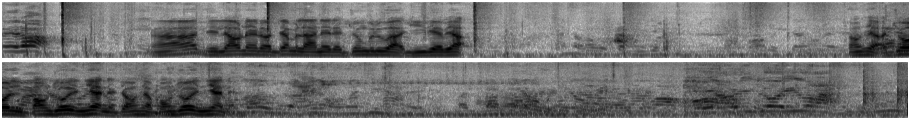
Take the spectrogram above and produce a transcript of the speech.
အေးတော့အာဒီလောက်နဲ့တော့တက်မလာနဲ့တဲ့ကျွန်းဘလူးကကြီးတယ်ဗျ ကျောင်းဆရာအကျော်ကြီးပေါင်ကျော်ကြီးညက်နေကျောင်းဆရာပေါင်ကျော်ကြီးညက်နေချ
